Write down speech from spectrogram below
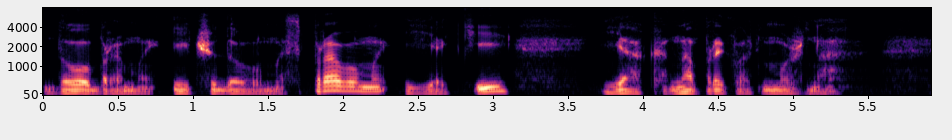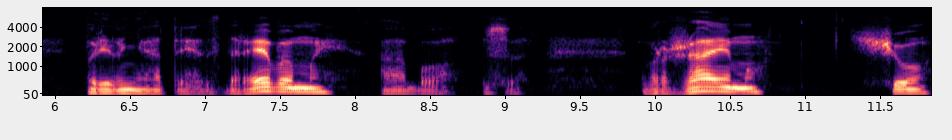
добрими і чудовими справами, які, як, наприклад, можна порівняти з деревами або з врожаєм, що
